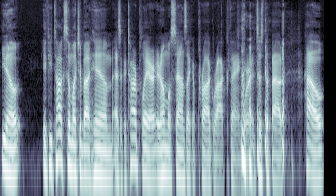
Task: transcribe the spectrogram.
you know if you talk so much about him as a guitar player, it almost sounds like a prog rock thing where it's just about how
